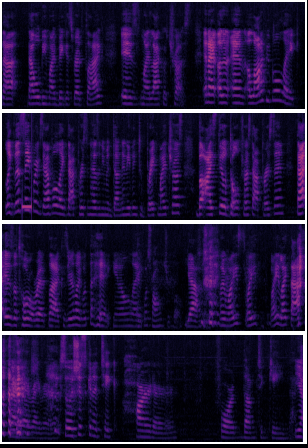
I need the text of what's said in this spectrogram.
that that will be my biggest red flag is my lack of trust. And I and a lot of people like like let's say for example like that person hasn't even done anything to break my trust, but I still don't trust that person. That is a total red flag because you're like, what the heck, you know, like, like what's wrong with you, bro? Yeah, like why you why you, why you like that? right, right, right, right, right. So it's just gonna take harder for them to gain that. Yeah,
